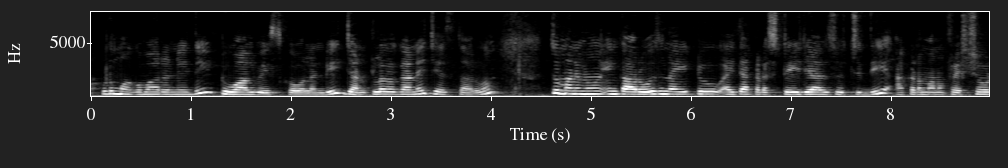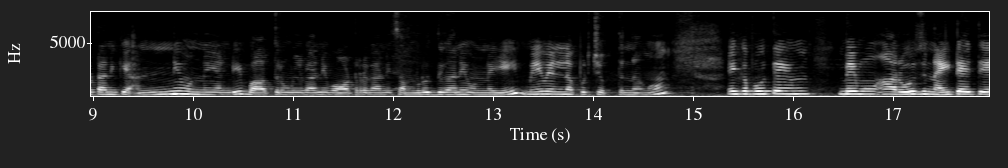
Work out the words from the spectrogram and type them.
అప్పుడు మగవారు అనేది టువాల్ వేసుకోవాలండి. జంటలుగానే చేస్తారు. సో మనము ఇంకా ఆ రోజు నైట్ అయితే అక్కడ స్టే చేయాల్సి వచ్చింది అక్కడ మనం ఫ్రెష్ అవ్వటానికి అన్నీ ఉన్నాయండి. బాత్రూములు కానీ వాటర్ కానీ సమృద్ధిగానే ఉన్నాయి. మేము వెళ్ళినప్పుడు చెప్తున్నాము. ఇంకపోతే మేము ఆ రోజు నైట్ అయితే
